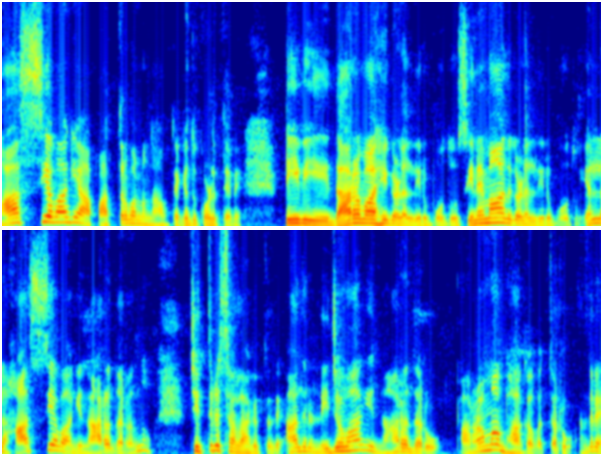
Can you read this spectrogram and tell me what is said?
ಹಾಸ್ಯವಾಗಿ ಆ ಪಾತ್ರವನ್ನು ನಾವು ತೆಗೆದುಕೊಳ್ತೇವೆ. ಟಿ ವಿ ಧಾರಾವಾಹಿಗಳಲ್ಲಿರ್ಬೋದು, ಸಿನಿಮಾಗಳಲ್ಲಿರ್ಬೋದು, ಎಲ್ಲ ಹಾಸ್ಯವಾಗಿ ನಾರದರನ್ನು ಚಿತ್ರಿಸಲಾಗುತ್ತದೆ. ಆದರೆ ನಿಜವಾಗಿ ನಾರದರು ಪರಮ ಭಾಗವತರು ಅಂದರೆ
